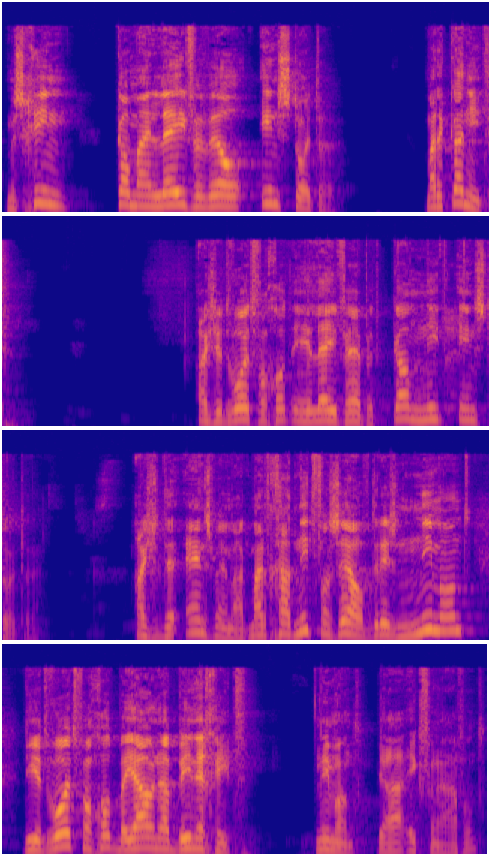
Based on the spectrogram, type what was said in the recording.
misschien kan mijn leven wel instorten. Maar dat kan niet. Als je het woord van God in je leven hebt, het kan niet instorten. Als je er ernst mee maakt. Maar het gaat niet vanzelf. Er is niemand die het woord van God bij jou naar binnen giet. Niemand. Ja, ik vanavond.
